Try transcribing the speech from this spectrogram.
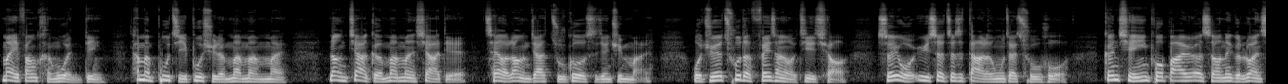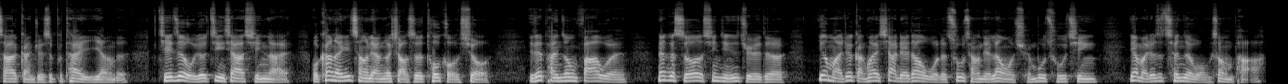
卖方很稳定，他们不疾不徐的慢慢卖。让价格慢慢下跌，才有让人家足够的时间去买。我觉得出的非常有技巧，所以我预设这是大人物在出货，跟前一波八月二十号那个乱杀的感觉是不太一样的。接着我就静下心来，我看了一场两个小时的脱口秀，也在盘中发文。那个时候的心情是觉得，要么就赶快下跌到我的出场点，让我全部出清；要么就是撑着往上爬。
